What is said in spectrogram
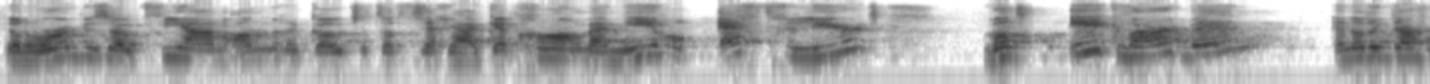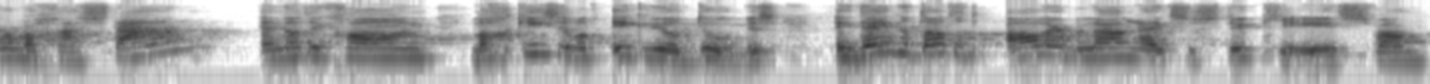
dan hoor ik dus ook via een andere coach dat dat gezegd... Ja, ik heb gewoon bij Merel echt geleerd... Wat ik waard ben. En dat ik daarvoor mag gaan staan. En dat ik gewoon mag kiezen wat ik wil doen. Dus ik denk dat dat het allerbelangrijkste stukje is. Van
